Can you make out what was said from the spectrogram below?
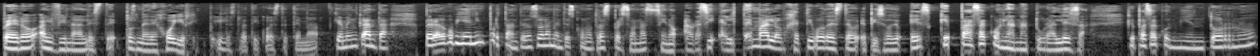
pero al final, este, pues me dejó ir y les platico este tema que me encanta. Pero algo bien importante, no solamente es con otras personas, sino ahora sí, el tema, el objetivo de este episodio es qué pasa con la naturaleza, qué pasa con mi entorno.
